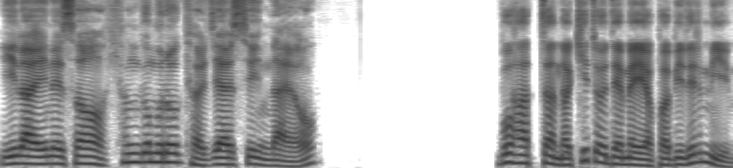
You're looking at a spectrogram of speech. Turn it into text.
이 라인에서 현금으로 결제할 수 있나요? Bu hatta nakit ödeme yapabilir miyim?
